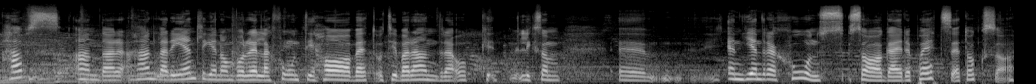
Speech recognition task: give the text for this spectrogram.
Havsandar handlar egentligen om vår relation till havet och till varandra och liksom en generationssaga är det på ett sätt också.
